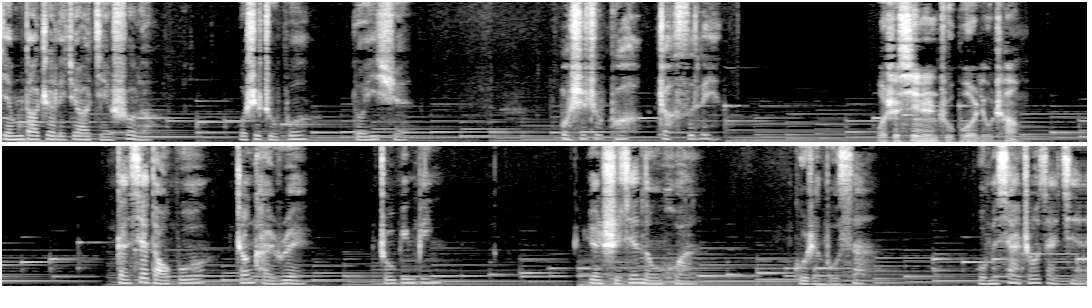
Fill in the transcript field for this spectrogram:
节目到这里就要结束了，我是主播罗一雪，我是主播赵思林，我是新人主播刘畅，感谢导播张凯瑞、周冰冰。愿时间能缓，故人不散，我们下周再见。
